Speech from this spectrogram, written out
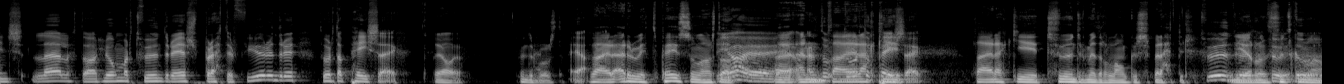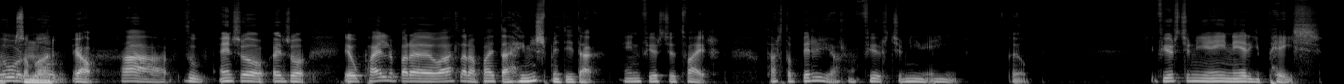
eins leðalegt og að hljómar 200 er sprettur. 400, þú ert að peysa þig. Já, já 100% Já. það er erfitt pace sem þú já, að já, já, en en, þú, það þú er að ekki- þig það er ekki 200 metra langur sprettur. 200, Ég er alveg fullkomlega það, þú, eins og eins og, þú pælir bara ef þú ætlar að bæta heimsmynd í dag 1.42, þarfst að byrja svona 49.1 Já. 49.1 er ekki pace.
